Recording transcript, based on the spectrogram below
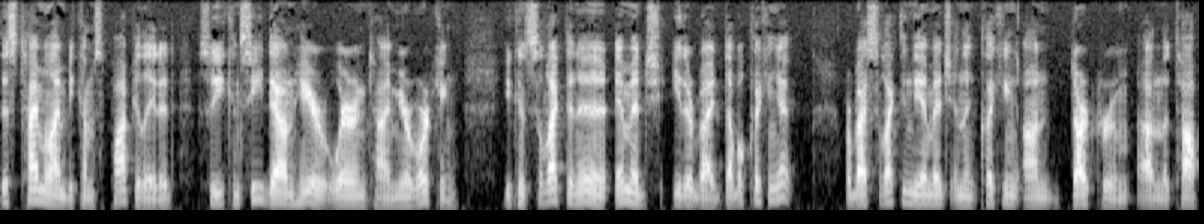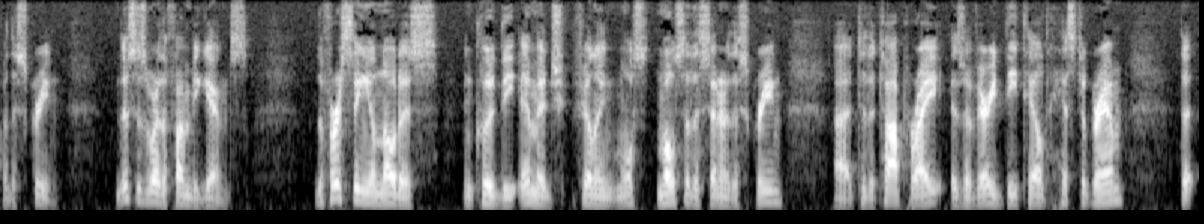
this timeline becomes populated so you can see down here where in time you're working. You can select an image either by double clicking it or by selecting the image and then clicking on darkroom on the top of the screen. This is where the fun begins. The first thing you'll notice include the image filling most most of the center of the screen. Uh, to the top right is a very detailed histogram. That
